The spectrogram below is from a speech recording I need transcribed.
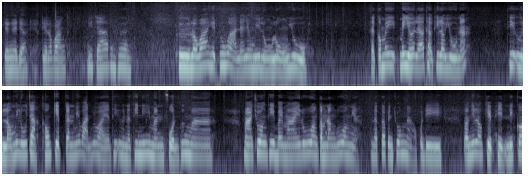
เดี๋ยวไงเดี๋ยวเดี๋ยวเดี๋ยวระวังนี่จ้าเพื่อนๆ คือเราว่าเห็ดพึ่งหวานเนี่ยยังมีหลงๆอยู่ แต่ก็ไม่ไม่เยอะแล้วแถวที่เราอยู่นะ ที่อื่นเราไม่รู้จ้ะเขาเก็บกันไม่หวานไม่ไหวที่อื่นนะที่นี่มันฝนเพิ่งมา มาช่วงที่ใบไม้ร่วงกำลังร่วงเนี่ย แล้วก็เป็นช่วงหนาวพอดี ตอนนี้เราเก็บเห็ดนี่ก็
